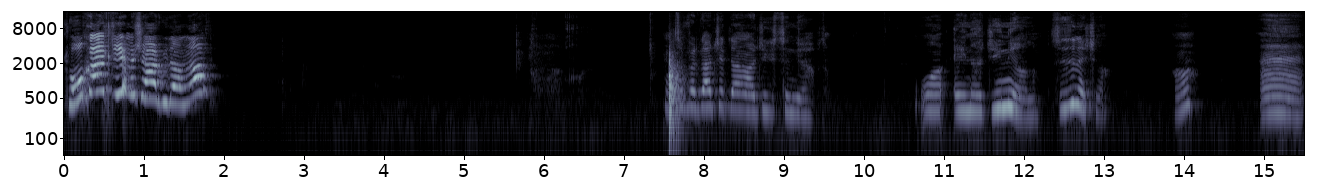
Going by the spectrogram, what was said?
Çok acıymış harbiden ya. Bu sefer gerçekten acı gitsin diye yaptım. O en acıyı niye alalım? Sizin için al. Ha? Ee.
